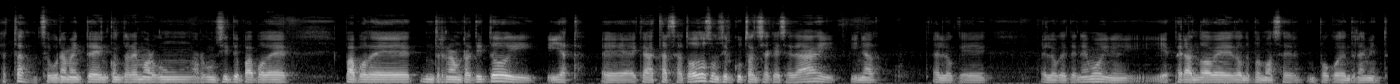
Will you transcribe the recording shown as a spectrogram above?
Ya está. Seguramente encontraremos algún, algún sitio para poder, para poder entrenar un ratito y, ya está. Eh, hay que adaptarse a todo, son circunstancias que se dan y, nada. Es lo que, es lo que tenemos y esperando a ver dónde podemos hacer un poco de entrenamiento.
